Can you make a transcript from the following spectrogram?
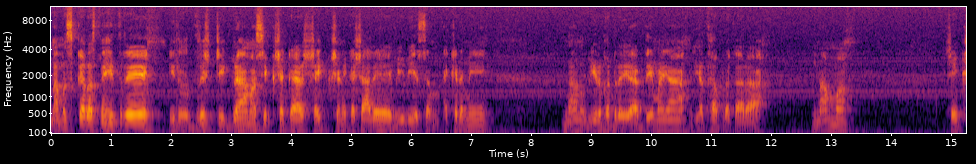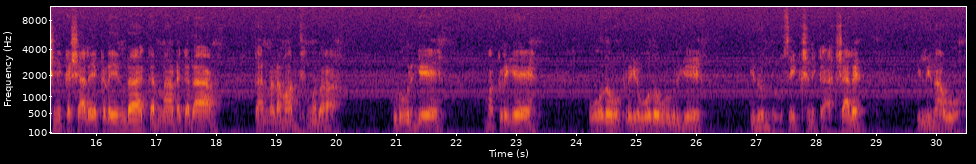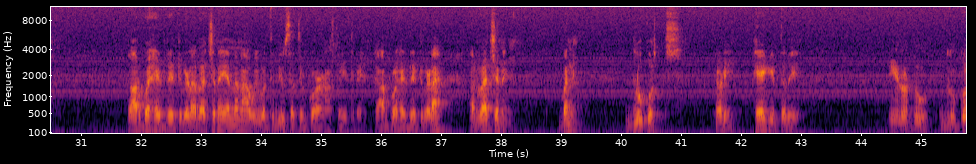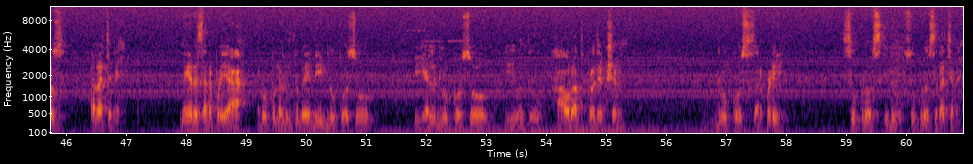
ನಮಸ್ಕಾರ ಸ್ನೇಹಿತರೆ, ಇದು ದೃಷ್ಟಿ ಗ್ರಾಮ ಶಿಕ್ಷಕ ಶೈಕ್ಷಣಿಕ ಶಾಲೆ V V S M academy ನಾನು ವೀರಭದ್ರಯ್ಯ ದೇಮಯ್ಯ, ಯಥಾ ಪ್ರಕಾರ ನಮ್ಮ ಶೈಕ್ಷಣಿಕ ಶಾಲೆಯ ಕಡೆಯಿಂದ ಕರ್ನಾಟಕದ ಕನ್ನಡ ಮಾಧ್ಯಮದ ಹುಡುಗರಿಗೆ, ಮಕ್ಕಳಿಗೆ, ಓದೋ ಮಕ್ಕಳಿಗೆ, ಓದೋ ಹುಡುಗರಿಗೆ ಇದೊಂದು ಶೈಕ್ಷಣಿಕ ಶಾಲೆ. ಇಲ್ಲಿ ನಾವು ಕಾರ್ಬೋಹೈಡ್ರೇಟ್ಗಳ ರಚನೆಯನ್ನು ನಾವು ಇವತ್ತಿನ ದಿವಸ ತಿಳ್ಕೊಳ್ಳೋಣ, ಸ್ನೇಹಿತರೆ. ಕಾರ್ಬೋಹೈಡ್ರೇಟ್ಗಳ ರಚನೆ. ಬನ್ನಿ. ಗ್ಲೂಕೋಸ್. ನೋಡಿ, ಹೇಗಿರ್ತದೆ? ಇದೊಂದು ಗ್ಲೂಕೋಸ್ ರಚನೆ. ನೇರ ಸರಪಳಿಯ ರೂಪದಲ್ಲಿರ್ತದೆ. ಡಿ ಗ್ಲೂಕೋಸು, ಈ ಎಲ್ ಗ್ಲೂಕೋಸು, ಈ ಒಂದು ಹಾವರಾತ್ ಪ್ರೊಜೆಕ್ಷನ್ ಗ್ಲೂಕೋಸ್ ಸರಪಳಿ. ಸುಕ್ರೋಸ್, ಇದು ಸುಕ್ರೋಸ್ ರಚನೆ.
